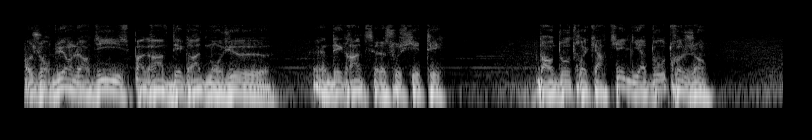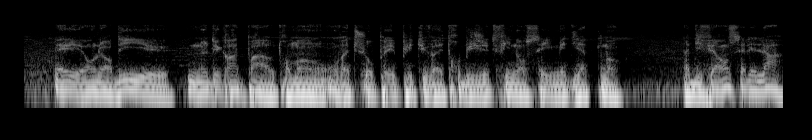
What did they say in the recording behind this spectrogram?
aujourd'hui, on leur dit, c'est pas grave, dégrade mon vieux. Euh, Dégrade, c'est la société. Dans d'autres quartiers, il y a d'autres gens. Et on leur dit, euh, ne dégrade pas, autrement on va te choper, puis tu vas être obligé de financer immédiatement. La différence, elle est là.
